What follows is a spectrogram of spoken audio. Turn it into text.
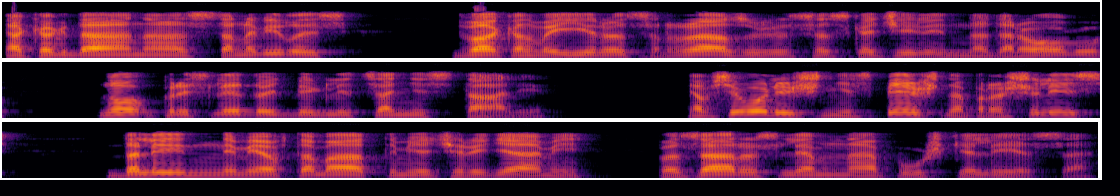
А когда она остановилась, два конвоира сразу же соскочили на дорогу, но преследовать беглеца не стали, а всего лишь неспешно прошлись длинными автоматными очередями по зарослям на опушке леса.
